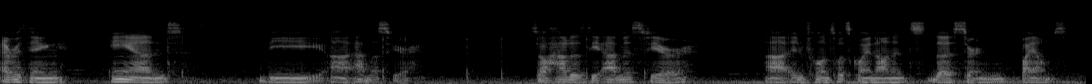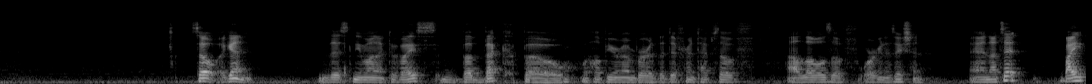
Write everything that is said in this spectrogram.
everything and the uh, atmosphere. So how does the atmosphere uh, influence what's going on in the certain biomes? So again, this mnemonic device, Babekbo, will help you remember the different types of uh, levels of organization. And that's it. Bye.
